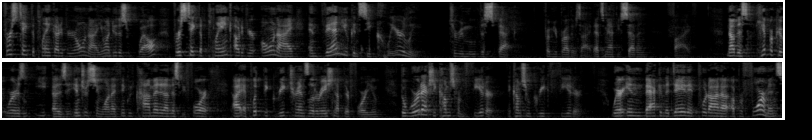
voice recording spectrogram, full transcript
First, take the plank out of your own eye. You want to do this well? First, take the plank out of your own eye, and then you can see clearly to remove the speck from your brother's eye. That's Matthew 7 5. Now, this hypocrite word is an, uh, is an interesting one. I think we've commented on this before. I, I put the Greek transliteration up there for you. The word actually comes from theater, it comes from Greek theater where in back in the day they put on a, a, performance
